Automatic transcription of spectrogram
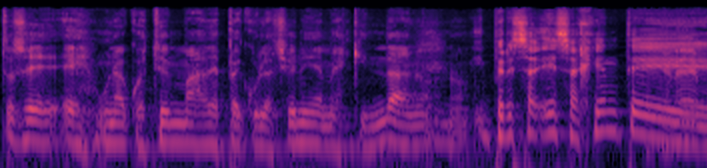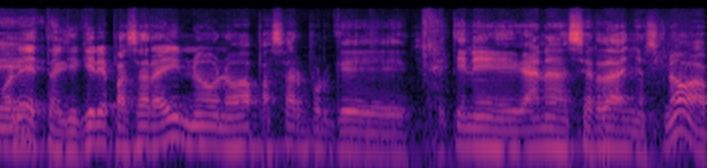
Entonces es una cuestión más de especulación y de mezquindad, ¿no? No. Pero esa, esa gente... Que nadie molesta. El que quiere pasar ahí no, no va a pasar porque tiene ganas de hacer daño. Si no, va,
